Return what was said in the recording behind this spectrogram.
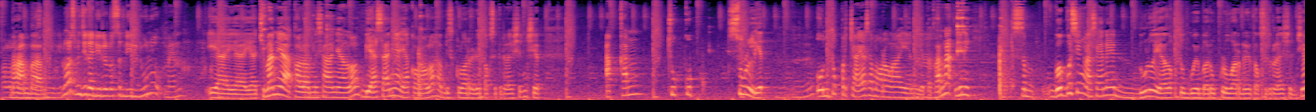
kalau Paham, paham. sendiri lo harus mencintai diri lo sendiri dulu men Iya iya iya. Cuman ya kalau misalnya lo biasanya ya kalau lo habis keluar dari toxic relationship akan cukup sulit untuk percaya sama orang lain gitu. Karena gini, gue gue sih ngerasainnya dulu ya waktu gue baru keluar dari toxic relationship,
